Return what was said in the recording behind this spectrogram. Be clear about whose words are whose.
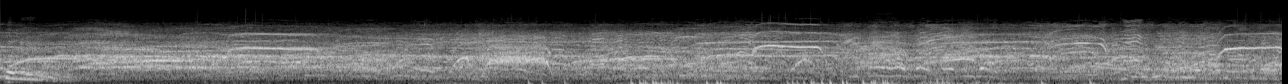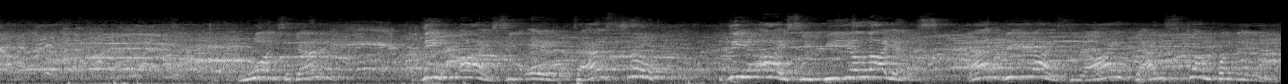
Speaker 1: Once again, the ICA Dance Troupe, the ICP Alliance, and the ICI Dance Company.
